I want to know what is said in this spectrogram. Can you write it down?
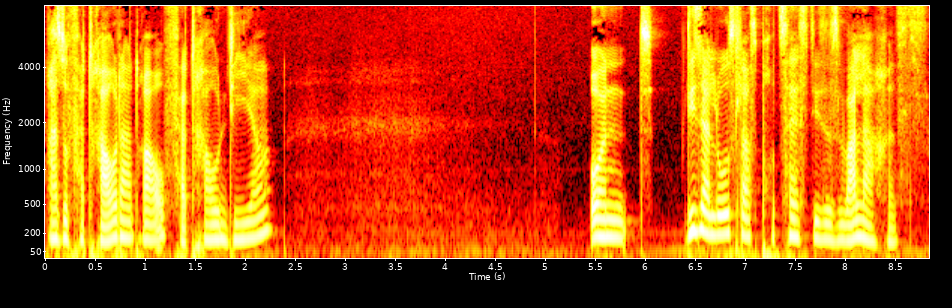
Also vertrau da drauf, vertrau dir. Und dieser Loslassprozess dieses Wallaches,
